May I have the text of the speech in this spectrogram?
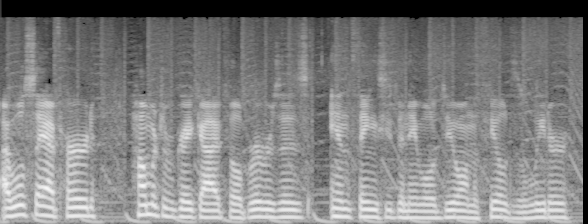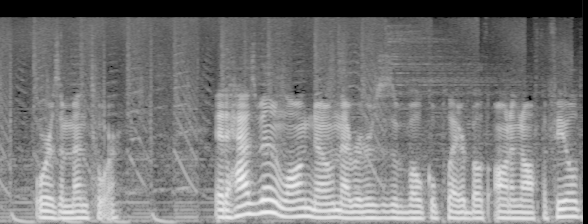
I will say I've heard how much of a great guy Philip Rivers is and things he's been able to do on the field as a leader or as a mentor. It has been long known that Rivers is a vocal player both on and off the field.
